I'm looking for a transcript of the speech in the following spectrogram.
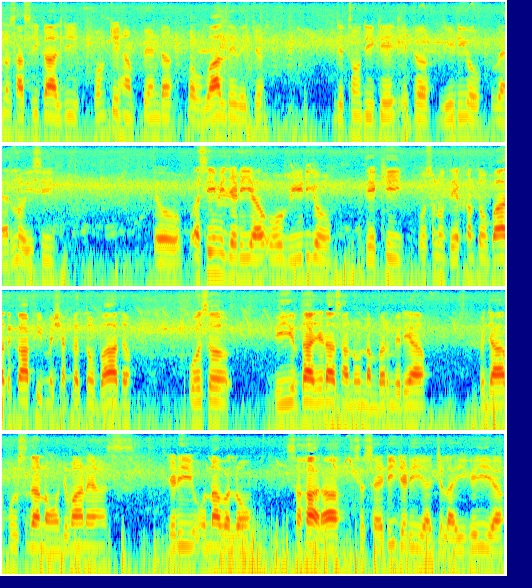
ਸਾਰਿਆਂ ਨੂੰ ਸਤਿ ਸ੍ਰੀ ਅਕਾਲ ਜੀ। ਪਹੁੰਚੇ ਹਾਂ ਪਿੰਡ ਭਵਵਾਲ ਦੇ ਵਿੱਚ, ਜਿੱਥੋਂ ਦੀ ਕਿ ਇੱਕ ਵੀਡੀਓ ਵਾਇਰਲ ਹੋਈ ਸੀ। ਤੇ ਉਹ ਅਸੀਂ ਵੀ ਜਿਹੜੀ ਆ, ਉਹ ਵੀਡੀਓ ਦੇਖੀ। ਉਸ ਨੂੰ ਦੇਖਣ ਤੋਂ ਬਾਅਦ, ਕਾਫੀ ਮਸ਼ੱਕਤ ਤੋਂ ਬਾਅਦ ਉਸ ਵੀਰ ਦਾ ਜਿਹੜਾ ਸਾਨੂੰ ਨੰਬਰ ਮਿਲਿਆ। ਪੰਜਾਬ ਪੁਲਿਸ ਦਾ ਨੌਜਵਾਨ ਆ, ਜਿਹੜੀ ਉਹਨਾਂ ਵੱਲੋਂ ਸਹਾਰਾ ਸੁਸਾਇਟੀ ਜਿਹੜੀ ਆ ਚਲਾਈ ਗਈ ਆ।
